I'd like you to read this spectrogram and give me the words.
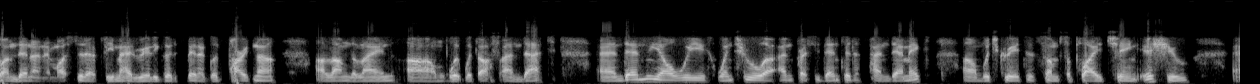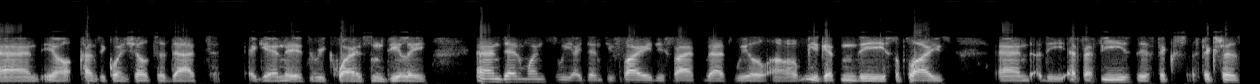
funding. And I must say that FEMA had really good been a good partner along the line um, with with us on that. And then you know we went through an unprecedented pandemic, um, which created some supply chain issue, and you know consequential to that, again it requires some delay. And then once we identify the fact that we'll um, you're getting the supplies and the FFEs, the fix, fixtures,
